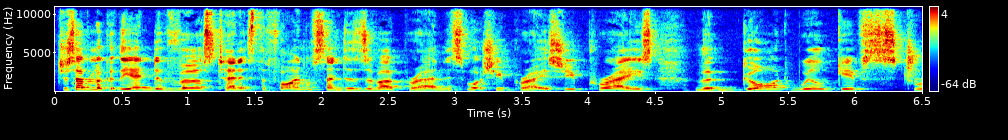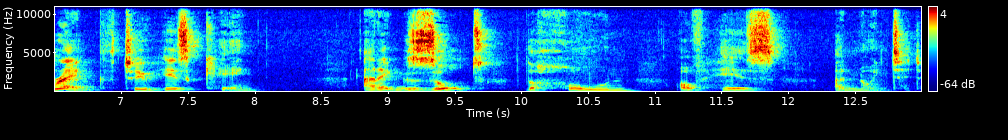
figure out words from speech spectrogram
Just have a look at the end of verse 10. It's the final sentence of her prayer, and this is what she prays. She prays that God will give strength to his king and exalt the horn of his anointed.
